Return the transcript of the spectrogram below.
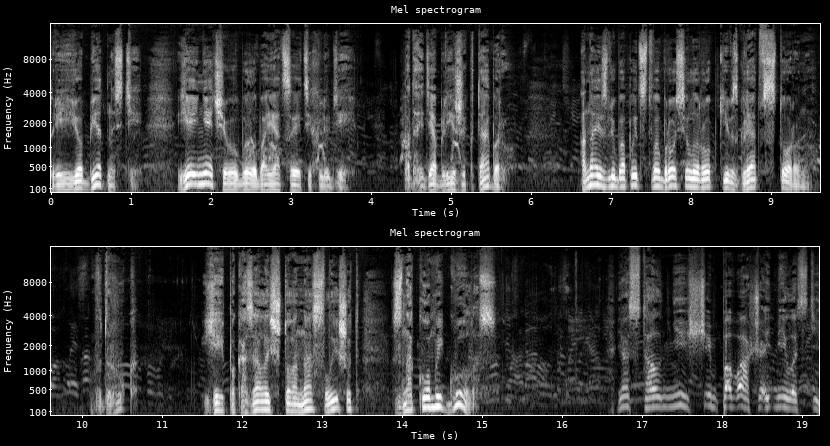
При ее бедности ей нечего было бояться этих людей. Подойдя ближе к табору, она из любопытства бросила робкий взгляд в сторону. Вдруг ей показалось, что она слышит знакомый голос. «Я стал нищим по вашей милости.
